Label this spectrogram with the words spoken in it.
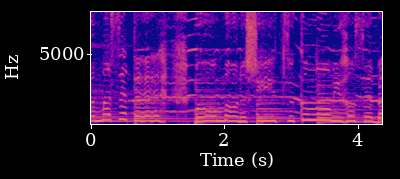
絡ませて桃のしつこ飲み干せば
